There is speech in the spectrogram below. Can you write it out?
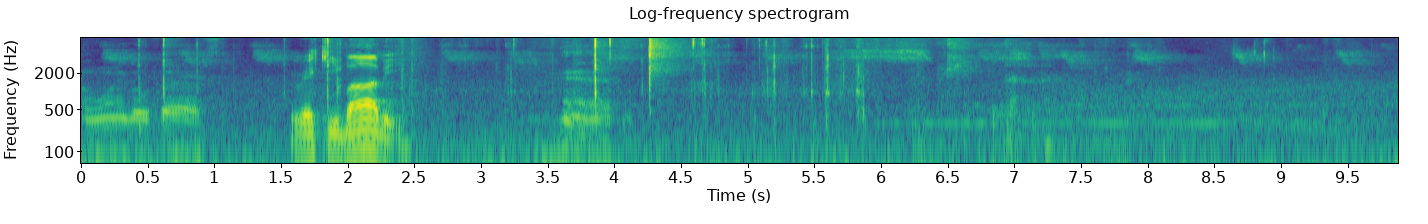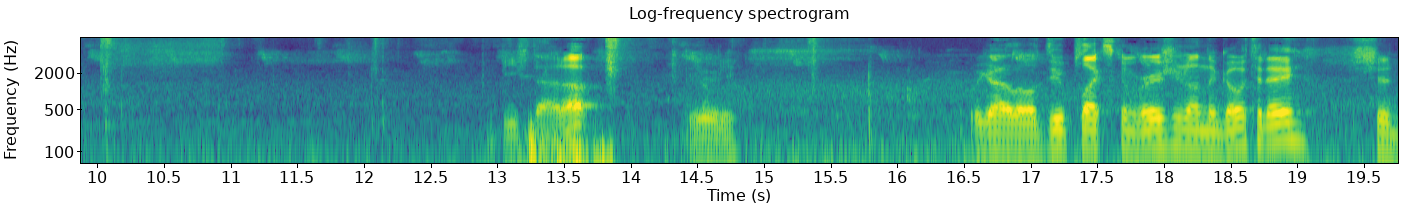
I want to go fast. Ricky Bobby. Yeah. Beef that up. Beauty. We got a little duplex conversion on the go today. Should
